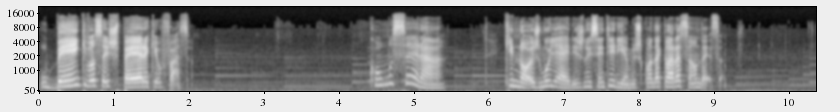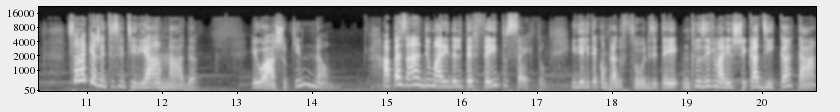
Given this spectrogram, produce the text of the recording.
o bem que você espera que eu faça. Como será que nós mulheres nos sentiríamos com a declaração dessa? Será que a gente se sentiria amada? Eu acho que não. Apesar de o marido ele ter feito certo e de ele ter comprado flores e ter, inclusive, maridos fica a dica, tá?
